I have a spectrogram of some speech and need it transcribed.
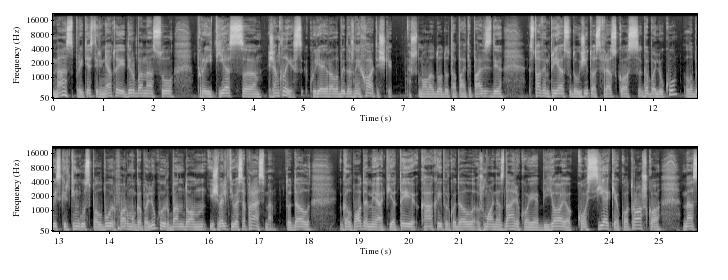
mes, praeities tyrinėtojai, dirbame su praeities e, ženklais, kurie yra labai dažnai chaotiški. Aš nuolat duodu tą patį pavyzdį. Stovim prie sudaužytos freskos gabaliukų, labai skirtingų spalvų ir formų gabaliukų ir bandom išvelgti juose prasme. todėl galvodami apie tai, ką, kaip ir kodėl žmonės darė, ko jie bijojo, ko siekė, ko troško, mes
